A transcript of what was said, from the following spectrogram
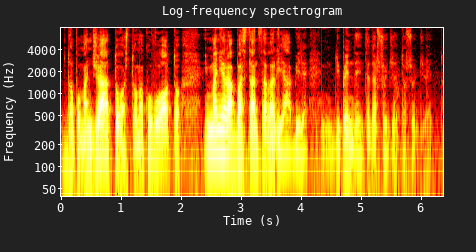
dopo mangiato, a stomaco vuoto, in maniera abbastanza variabile, dipendente da soggetto a soggetto.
